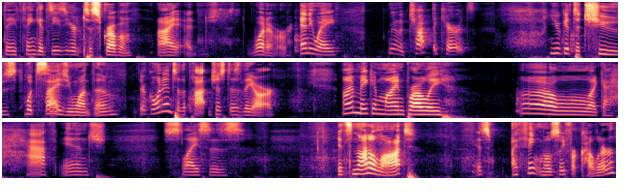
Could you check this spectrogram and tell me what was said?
They think it's easier to scrub them. I, I whatever. Anyway, I'm going to chop the carrots. You get to choose what size you want them. They're going into the pot just as they are. I'm making mine probably oh, like a half inch slices. It's not a lot. It's, I think, mostly for color.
